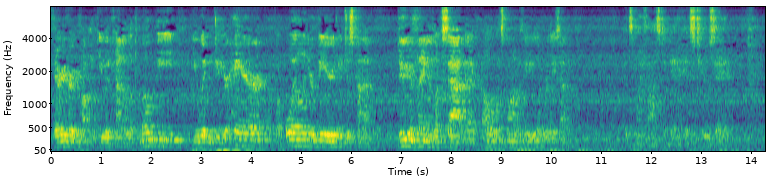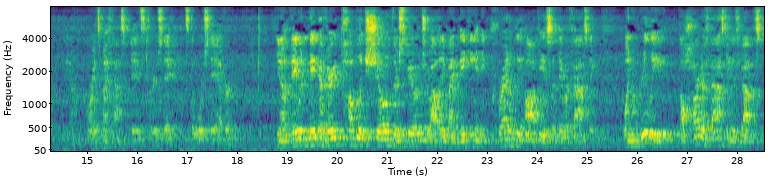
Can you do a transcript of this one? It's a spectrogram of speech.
very, very public. You would kind of look mopey. You wouldn't do your hair, put oil in your beard. You just kind of do your thing and look sad and be like, oh, what's going on with you? You look really sad. It's my fasting day. It's Tuesday. You know, or it's my fasting day. It's Thursday. It's the worst day ever. You know, they would make a very public show of their spirituality by making it incredibly obvious that they were fasting. When really, the heart of fasting is about this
